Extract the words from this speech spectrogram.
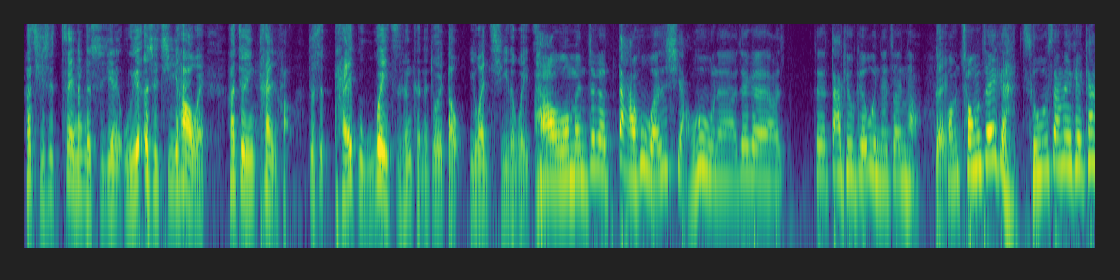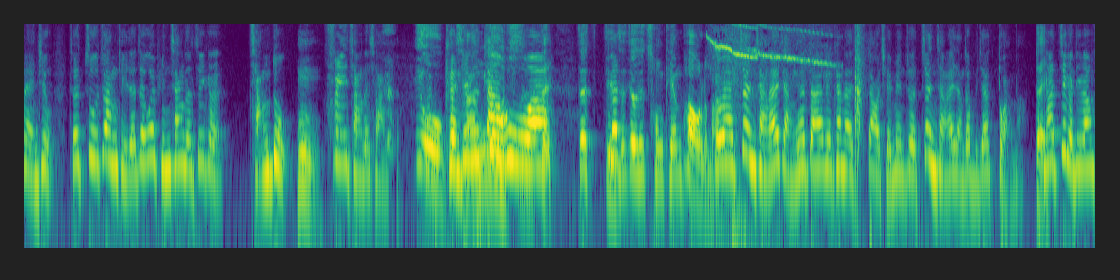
他其实在那个时间，五月二十七号，哎，他就已经看好，就是台股位置很可能就会到一万七的位置。好，我们这个大户还是小户呢？这个这个大 Q 哥问的真好。对，我们从这个图上面可以看得很清楚，这柱状体的这未平仓的这个长度，嗯，非常的长，又肯定是大户啊。这简直就是冲天炮了嘛！对啊，正常来讲，因为大家可以看得到前面，就正常来讲都比较短嘛。对。那这个地方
